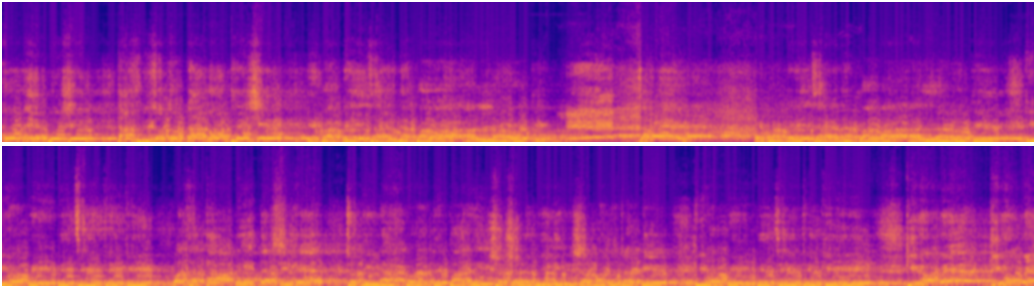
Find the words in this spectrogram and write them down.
কোণে বসে তাসবি যত টানো ঠেসে এভাবে যাই না পাওয়া আল্লাহকে। যাবে এভাবে না পাওয়া বেঁচে থেকে? যদি না করতে পারি শোষণবিহীন সমাজটাকে কি হবে বেঁচে থেকে? কি হবে কি হবে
